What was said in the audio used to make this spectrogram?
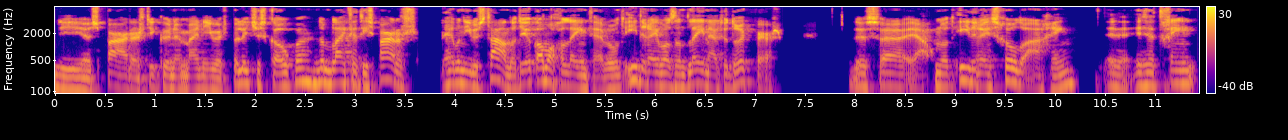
die spaarders die kunnen mijn nieuwe spulletjes kopen. Dan blijkt dat die spaarders helemaal niet bestaan. Dat die ook allemaal geleend hebben. Want iedereen was aan het lenen uit de drukpers. Dus uh, ja, omdat iedereen schulden aanging, is het geen,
